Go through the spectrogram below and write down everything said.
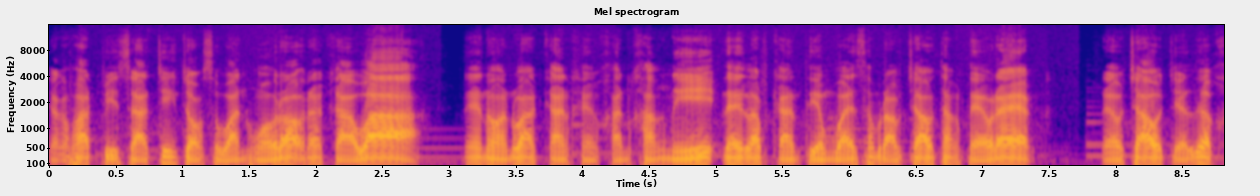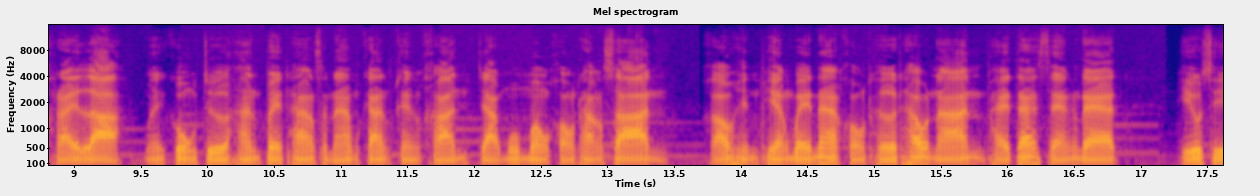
จักรพรรดิปีศาจจิ้งจอกสวรรค์หัวเราะและกล่าวว่า แน่นอนว่าการแข่งขันครั้งนี้ได้รับการเตรียมไว้สำหรับเจ้าตั้งแต่แรก แล้วเจ้าจะเลือกใครล่ะเหมยกงเจอหันไปทางสนามการแข่งขันจากมุมมองของทางซานเขาเห็นเพียงใบหน้าของเธอเท่านั้น ภายใต้แสงแดด ผิวสี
